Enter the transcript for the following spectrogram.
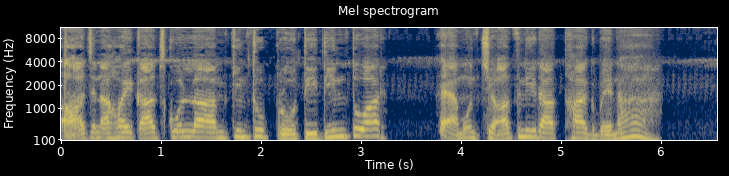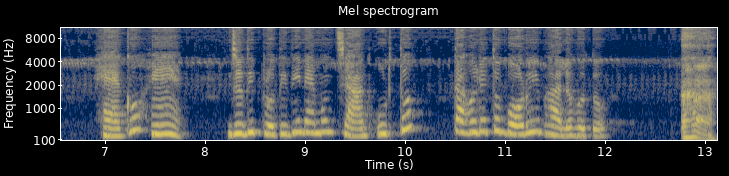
আজ না হয় কাজ করলাম কিন্তু প্রতিদিন তো আর এমন চাঁদনি রাত থাকবে না। হ্যাঁ গো হ্যাঁ। যদি প্রতিদিন এমন চাঁদ উঠতো তাহলে তো বড়ই ভালো হতো। হ্যাঁ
